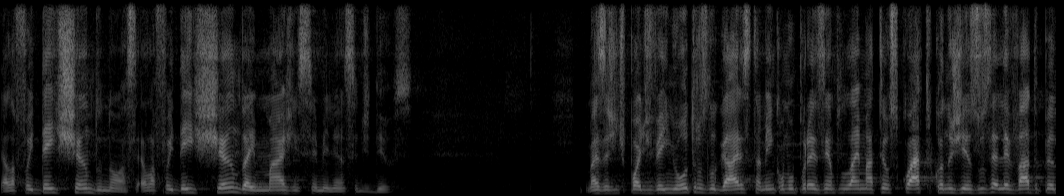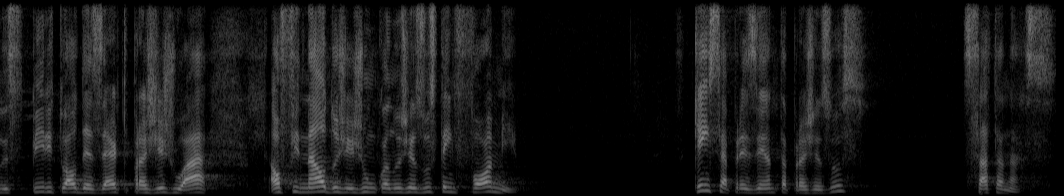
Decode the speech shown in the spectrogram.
Ela foi deixando nós, ela foi deixando a imagem e semelhança de Deus. Mas a gente pode ver em outros lugares também, como por exemplo lá em Mateus 4, quando Jesus é levado pelo Espírito ao deserto para jejuar, ao final do jejum, quando Jesus tem fome, quem se apresenta para Jesus? Satanás.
